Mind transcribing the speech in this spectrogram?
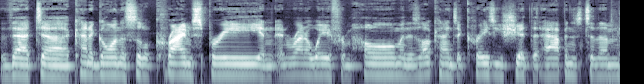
that uh, kind of go on this little crime spree and, and run away from home, and there's all kinds of crazy shit that happens to them.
